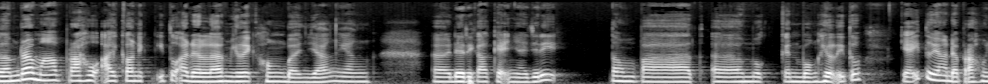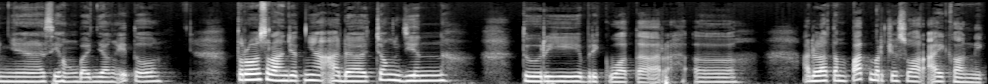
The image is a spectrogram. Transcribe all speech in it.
Dalam drama, perahu ikonik itu adalah milik Hong Banjang yang uh, dari kakeknya. Jadi tempat uh, Mukenbong Hill itu ya itu yang ada perahunya si Hong Banjang itu. Terus selanjutnya ada Chongjin Turi Breakwater uh, adalah tempat mercusuar ikonik.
